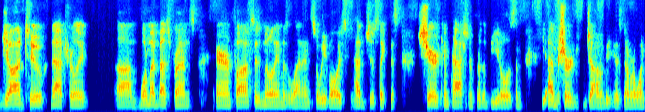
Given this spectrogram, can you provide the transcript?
John too, naturally. Um, one of my best friends, Aaron Fox, his middle name is Lennon. So we've always had just like this shared compassion for the Beatles. And I'm sure John will be his number one.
